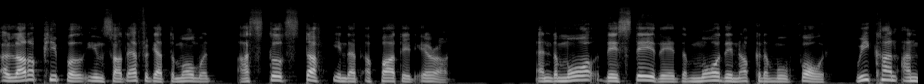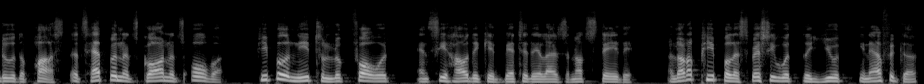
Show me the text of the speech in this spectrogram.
a lot of people in South Africa at the moment are still stuck in that apartheid era. And the more they stay there, the more they're not going to move forward. We can't undo the past. It's happened, it's gone, it's over. People need to look forward and see how they can better their lives and not stay there. A lot of people, especially with the youth in Africa,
